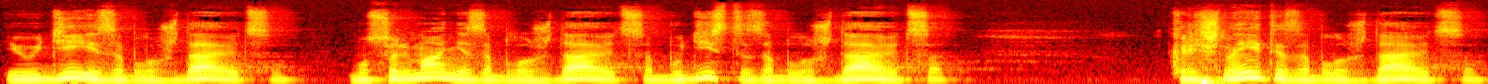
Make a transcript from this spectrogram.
Иудеи заблуждаются, Мусульмане заблуждаются, буддисты заблуждаются, кришнаиты заблуждаются.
